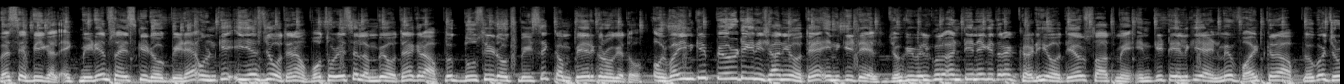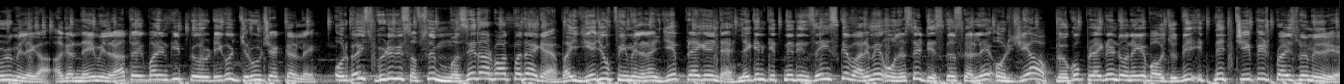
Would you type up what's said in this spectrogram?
वैसे बीगल एक मीडियम साइज़ की डॉग ब्रीड है, उनके ईयर्स जो होते हैं ना, वो थोड़े से लंबे होते हैं, अगर आप लोग दूसरी डॉग ब्रीड से कंपेयर करोगे तो। और भाई इनकी प्योरिटी की निशानी होते हैं, इनकी टेल जो कि बिल्कुल अंटीने की तरह खड़ी होती है और साथ में इनकी टेल की एंड में व्हाइट कलर आप लोगों को ज़रूर मिलेगा। अगर नहीं मिल रहा तो एक बार इनकी प्योरिटी को ज़रूर चेक कर ले। और भाई इस वीडियो की सबसे मज़ेदार बात पता है क्या भाई, ये जो फीमेल है ना, ये प्रेग्नेंट है, लेकिन कितने दिन से इसके बारे में ओनर से डिस्कस कर ले और ये आप लोगों को प्रेग्नेंट होने के बावजूद भी इतने चीपेस्ट प्राइस में मिल रही है?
